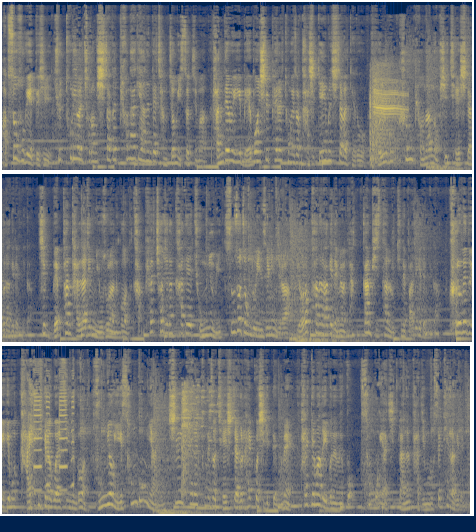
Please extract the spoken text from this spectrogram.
앞서 소개했듯이 튜토리얼처럼 시작을 편하게 하는데 장점이 있었지만 반대로 이게 매번 실패를 통해서 다시 게임을 시작할 때도 결국 큰 변화는 없이 재시작을 하게 됩니다. 즉 매판 달라지는 요소라는 건 각 펼쳐지는 카드의 종류 및 순서 정도인 셈인지라 여러 판을 하게 되면 약간 비슷한 루틴에 빠지게 됩니다. 그럼에도 이게 뭐 다행이라고 할 수 있는 건 분명 이게 성공이 아닌 실패를 통해서 재시작을 할 것이기 때문에 할 때마다 이번에는 꼭 성공해야지 라는 다짐으로 세팅을 하게 됩니다.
